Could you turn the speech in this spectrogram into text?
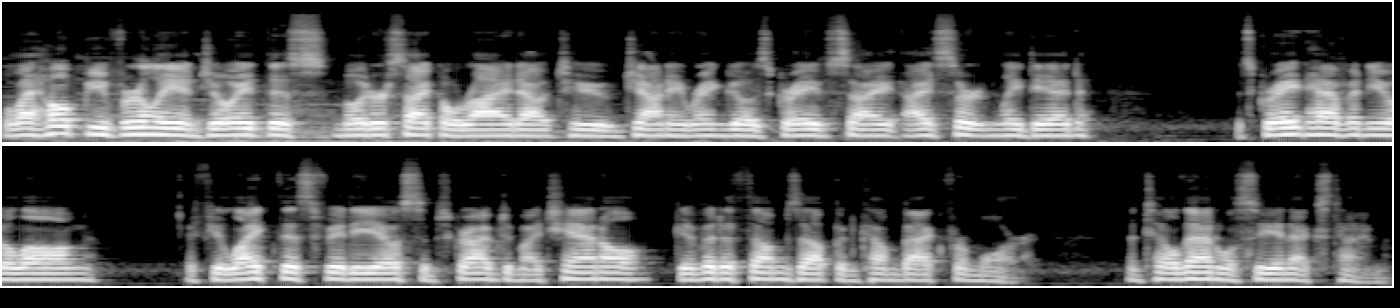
Well, I hope you've really enjoyed this motorcycle ride out to Johnny Ringo's gravesite. I certainly did. It's great having you along. If you like this video, subscribe to my channel, give it a thumbs up, and come back for more. Until then, we'll see you next time.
